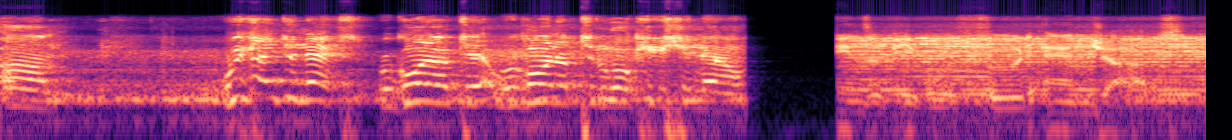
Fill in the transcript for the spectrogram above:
Um, what we gotta do next? We're going up to we're going up to the location now. millions of people with food and jobs.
